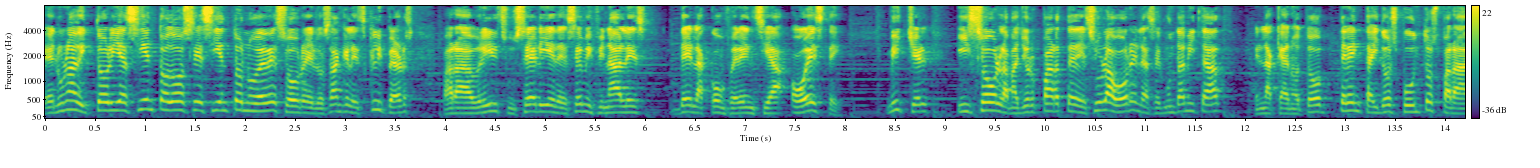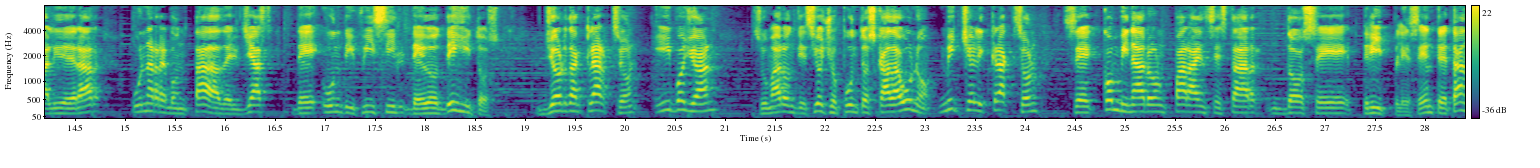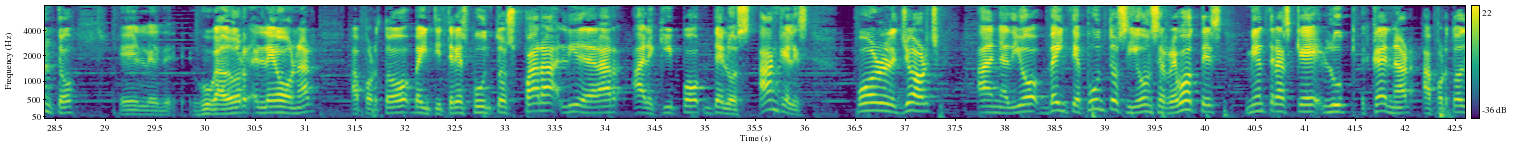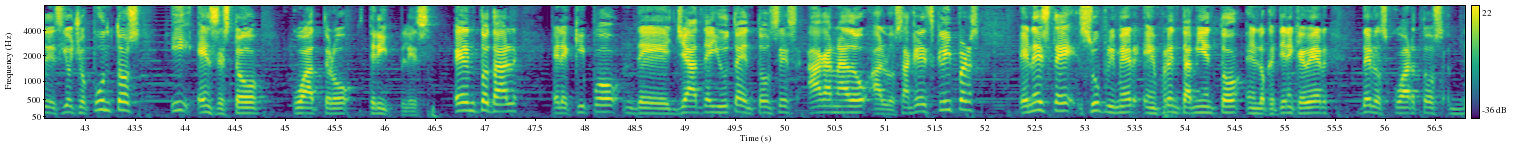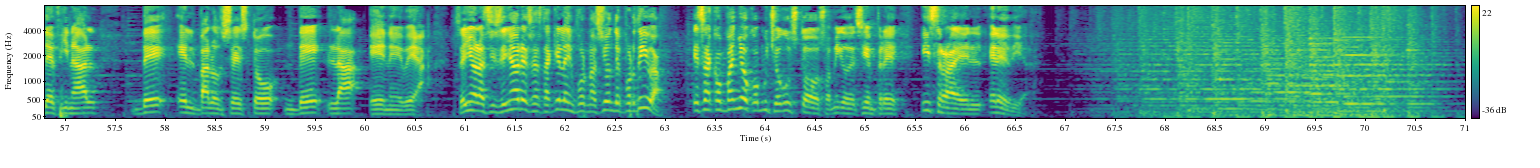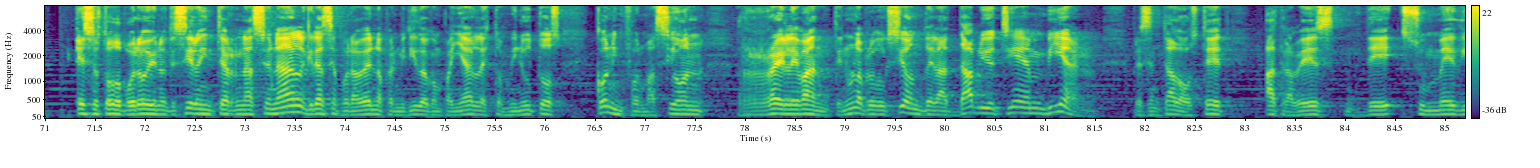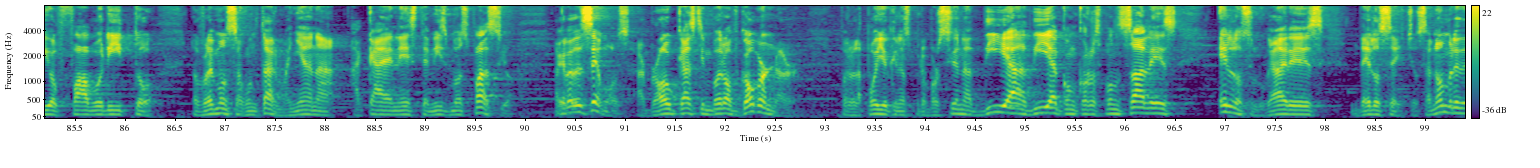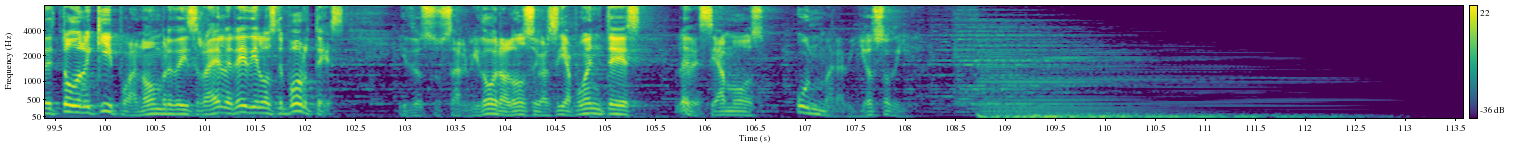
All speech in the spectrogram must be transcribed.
en una victoria 112-109 sobre Los Ángeles Clippers para abrir su serie de semifinales de la conferencia oeste. Mitchell hizo la mayor parte de su labor en la segunda mitad, en la que anotó 32 puntos para liderar una remontada del Jazz de un difícil de dos dígitos. Jordan Clarkson y Boyan sumaron 18 puntos cada uno. Mitchell y Clarkson se combinaron para encestar 12 triples. Entre tanto, el jugador Leonard aportó 23 puntos para liderar al equipo de Los Ángeles. Paul George añadió 20 puntos y 11 rebotes, mientras que Luke Kennard aportó 18 puntos y encestó 4 triples. En total, el equipo de Jazz de Utah entonces ha ganado a Los Ángeles Clippers en este su primer enfrentamiento en lo que tiene que ver de los cuartos de final del el baloncesto de la NBA. Señoras y señores, hasta aquí la información deportiva. Les acompañó con mucho gusto su amigo de siempre, Israel Heredia. Eso es todo por hoy, Noticiero Internacional. Gracias por habernos permitido acompañarle estos minutos con información relevante en una producción de la WTMBN, presentado a usted a través de su medio favorito. Nos volvemos a juntar mañana acá en este mismo espacio. Agradecemos al Broadcasting Board of Governors por el apoyo que nos proporciona día a día con corresponsales en los lugares de los hechos. A nombre de todo el equipo, a nombre de Israel Heredia los deportes y de su servidor Alonso García Puentes, le deseamos un maravilloso día.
